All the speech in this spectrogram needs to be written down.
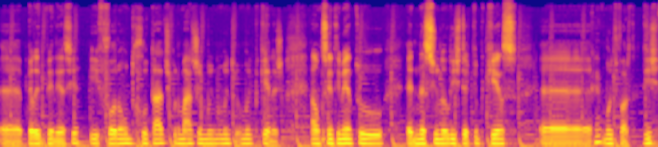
eh, pela independência e foram derrotados por margens muito, muito, muito pequenas. Há um sentimento eh, nacionalista quebequense uh, okay. muito forte. Diz?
